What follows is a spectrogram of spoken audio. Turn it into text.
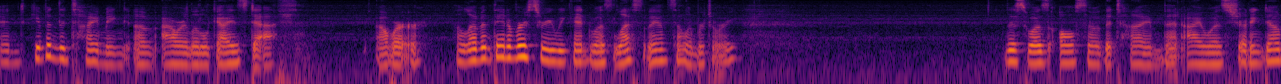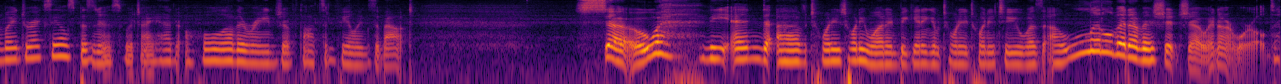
And given the timing of our little guy's death, our 11th anniversary weekend was less than celebratory. This was also the time that I was shutting down my direct sales business, which I had a whole other range of thoughts and feelings about. So, the end of 2021 and beginning of 2022 was a little bit of a shit show in our world.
